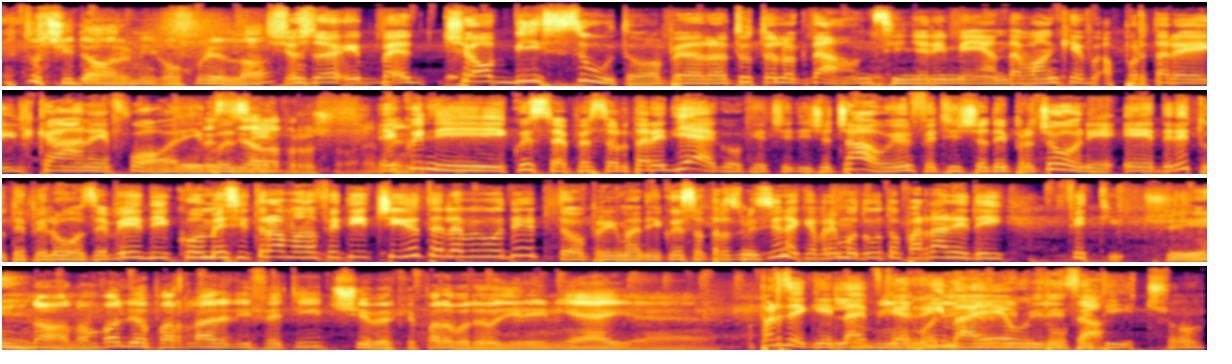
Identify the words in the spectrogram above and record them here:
E tu ci dormi con quello? ci ho, beh, ci ho vissuto per tutto il lockdown signori miei andavo anche a portare il cane fuori così e benissimo. quindi questo è per salutare Diego che ci dice ciao io il feticcio dei procioni e delle tute pelose vedi come si trovano feticci io te l'avevo detto prima di questa trasmissione che avremmo dovuto parlare dei feticci No, non voglio parlare di feticci perché poi dopo devo dire i miei. E... A parte che il live che arriva è un tuo feticcio.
